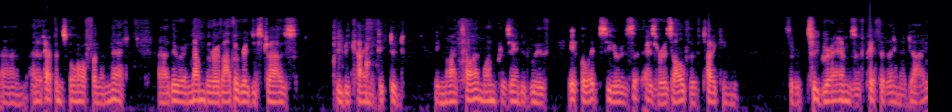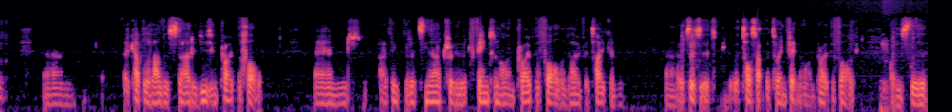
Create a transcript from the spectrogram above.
Um, and it happens more often than that. Uh, there were a number of other registrars who became addicted in my time. One presented with epilepsy as, as a result of taking sort of two grams of pethidine a day. Um, a couple of others started using propofol. And I think that it's now true that fentanyl and propofol have overtaken. Uh, it's, it's, it's, a toss up between fentanyl and propofol mm. as the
